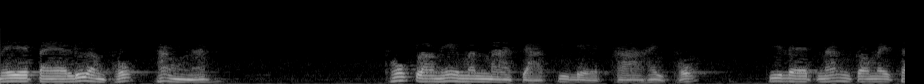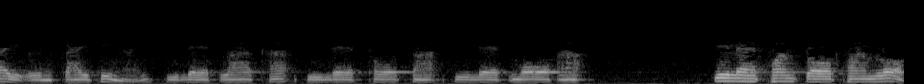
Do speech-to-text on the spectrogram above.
มีแต่เรื่องทุกข์ทั้งนั้น ทุกเหล่านี้มันมาจากกิเลสพาให้ทุกกิเลสนั้นก็ไม่ใช่อื่นไกลที่ไหน กิเลสราคะ กิเลสโทสะกิเลสโมหะกิเลสความโกรธความโลภ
